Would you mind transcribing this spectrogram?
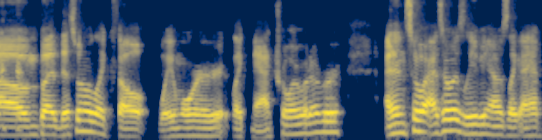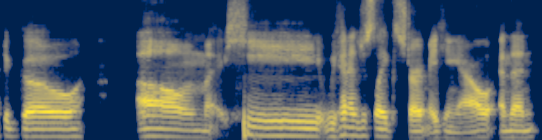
um, but this one like felt way more like natural or whatever. And so as I was leaving, I was like, I have to go. Um he we kind of just like start making out and then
